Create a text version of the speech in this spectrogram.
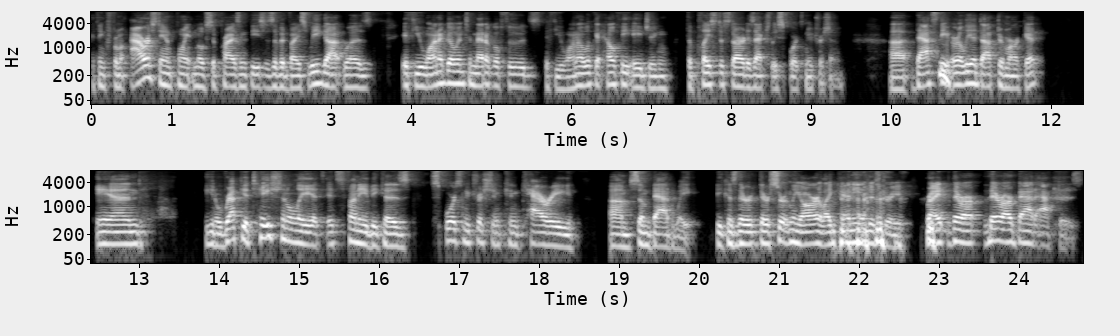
I think from our standpoint, most surprising pieces of advice we got was if you want to go into medical foods, if you want to look at healthy aging, the place to start is actually sports nutrition. Uh, that's the hmm. early adopter market. And, you know, reputationally, it's, it's funny because sports nutrition can carry um, some bad weight because there there certainly are like any industry right there are there are bad actors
